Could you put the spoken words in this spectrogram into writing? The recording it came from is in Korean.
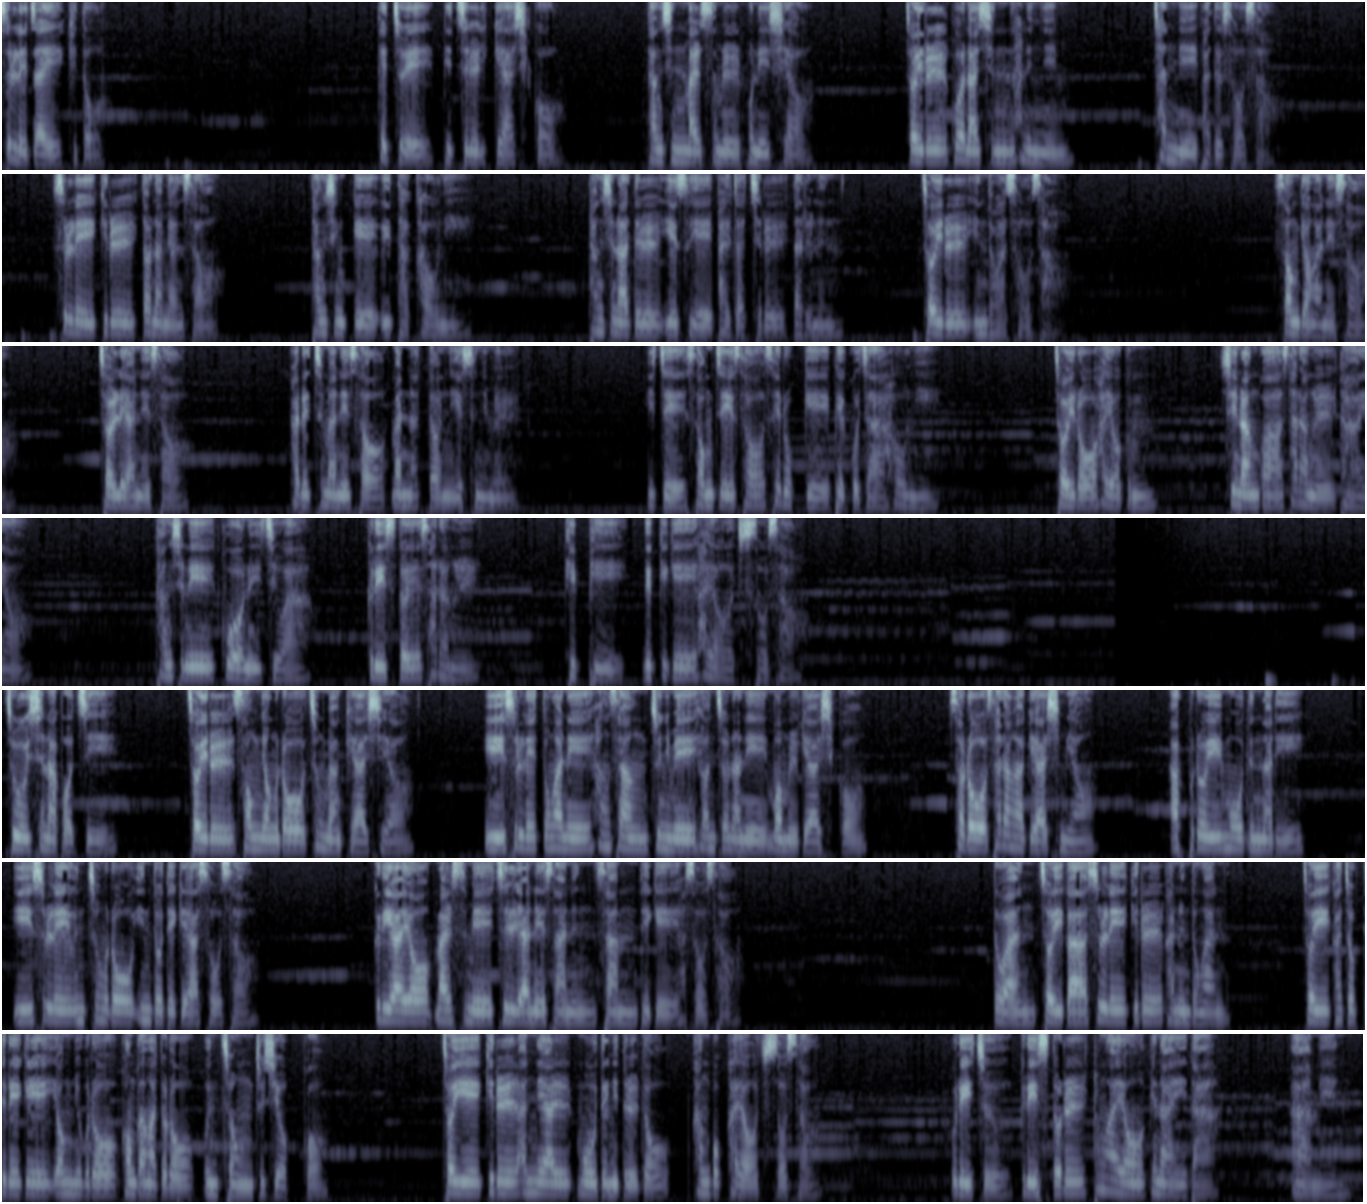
순례자의 기도. 태초에 빛을 있게 하시고 당신 말씀을 보내시어 저희를 구원하신 하느님 찬미 받으소서. 순례의 길을 떠나면서 당신께 의탁하오니 당신 아들 예수의 발자취를 따르는 저희를 인도하소서. 성경 안에서, 전례 안에서, 가르침 안에서 만났던 예수님을 이제 성지에서 새롭게 뵙고자 하오니 저희로 하여금 신앙과 사랑을 다하여 당신의 구원 의지와 그리스도의 사랑을 깊이 느끼게 하여 주소서. 좋으신 아버지, 저희를 성령으로 충만케 하시어 이 순례 동안에 항상 주님의 현존 안에 머물게 하시고 서로 사랑하게 하시며 앞으로의 모든 날이 이 순례의 은총으로 인도되게 하소서. 그리하여 말씀의 진리 안에 사는 삶 되게 하소서. 또한 저희가 순례의 길을 가는 동안 저희 가족들에게 영육으로 건강하도록 은총 주시옵고 저희의 길을 안내할 모든 이들도 강복하여 주소서. 우리 주 그리스도를 통하여 비나이다. 아멘.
